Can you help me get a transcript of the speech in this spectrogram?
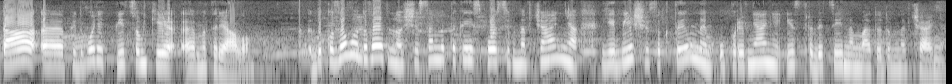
та підводять підсумки матеріалу. Доказово доведено, що саме такий спосіб навчання є більш ефективним у порівнянні із традиційним методом навчання.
